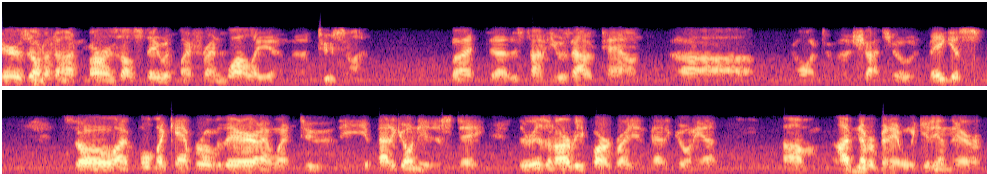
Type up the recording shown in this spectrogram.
Arizona to hunt Mearns, I'll stay with my friend Wally in uh, Tucson. But uh, this time he was out of town, uh, going to the shot show in Vegas. So I pulled my camper over there and I went to the Patagonia to stay. There is an RV park right in Patagonia. Um, I've never been able to get in there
